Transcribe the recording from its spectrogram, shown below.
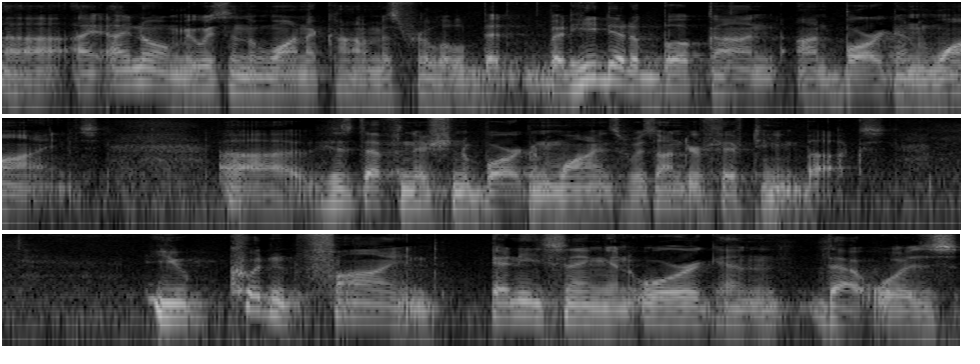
Uh, I, I, know him. He was in the Wine Economist for a little bit, but he did a book on on bargain wines. Uh, his definition of bargain wines was under 15 bucks. You couldn't find anything in Oregon that was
